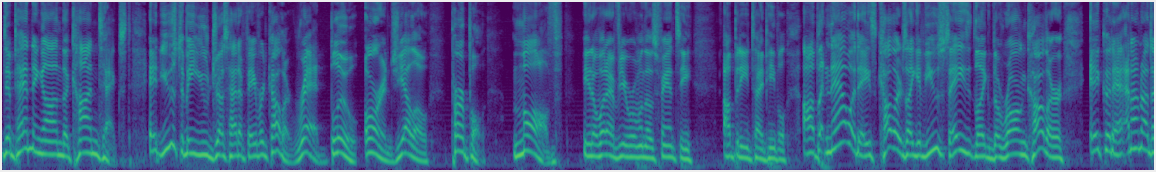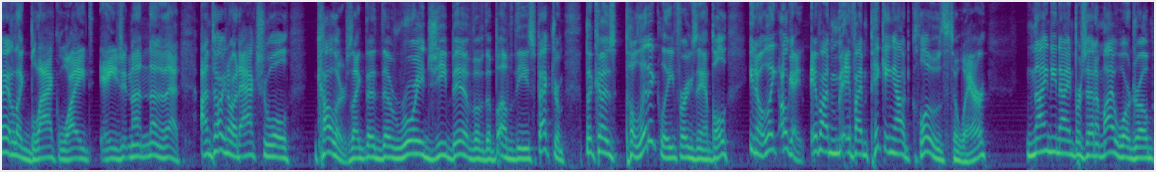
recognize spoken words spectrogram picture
depending on the context. It used to be you just had a favorite color, red, blue, orange, yellow, purple, mauve, you know, whatever. You were one of those fancy uppity type people. Uh, but nowadays, colors, like if you say like the wrong color, it could and I'm not talking like black, white, Asian, none, none of that. I'm talking about actual colors, like the the Roy G. Biv of the of the spectrum. Because politically, for example, you know, like okay, if I'm if I'm picking out clothes to wear, 99% of my wardrobe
